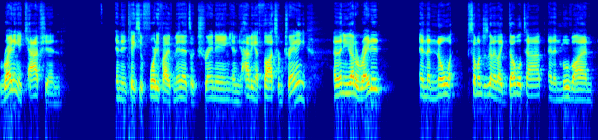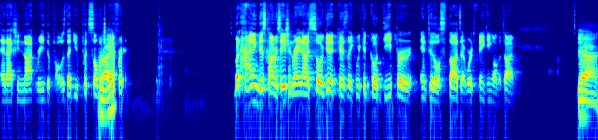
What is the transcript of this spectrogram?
writing a caption and it takes you 45 minutes of training and having a thoughts from training and then you got to write it and then no one someone's just gonna like double tap and then move on and actually not read the post that you've put so much Right. effort but having this conversation right now is so good because like we could go deeper into those thoughts that we're thinking all the time. Yeah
